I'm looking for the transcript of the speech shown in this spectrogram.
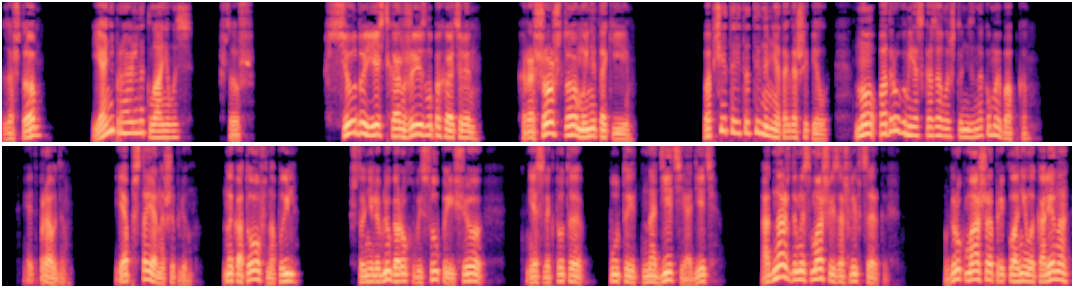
За что? Я неправильно кланялась. Что ж, Всюду есть ханжи и злопыхатели. Хорошо, что мы не такие. Вообще-то это ты на меня тогда шипел, но подругам я сказала, что незнакомая бабка. Это правда. Я постоянно шиплю. На котов, на пыль. Что не люблю гороховый суп и еще, если кто-то путает надеть и одеть. А Однажды мы с Машей зашли в церковь. Вдруг Маша преклонила колено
